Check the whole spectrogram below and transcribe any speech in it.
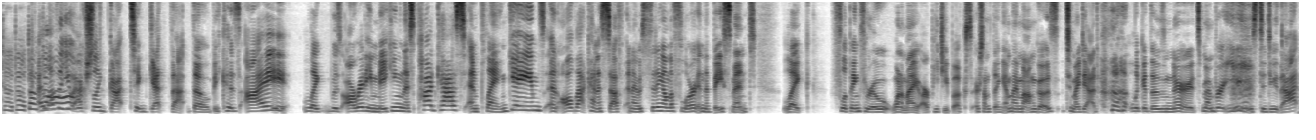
Da, da, da, I love that you actually got to get that though, because I like was already making this podcast and playing games and all that kind of stuff. And I was sitting on the floor in the basement, like flipping through one of my RPG books or something. And my mom goes to my dad, look at those nerds. Remember you used to do that?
